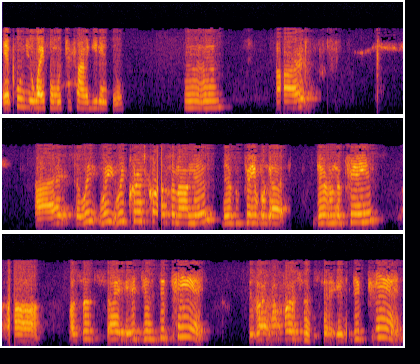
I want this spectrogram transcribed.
and pull you away from what you're trying to get into. Mhm. All right. All right. So we we we crisscrossing on this. Different people got different opinions. Uh, let's just say it just depends. It's like my first one said, it depends.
